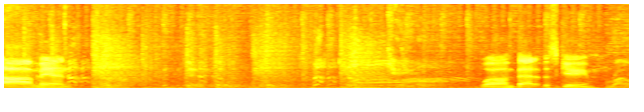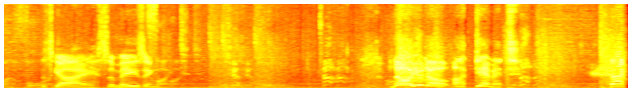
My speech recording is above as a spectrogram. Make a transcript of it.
Ah, man. Well, I'm bad at this game. This guy is amazing. Fight. No, you don't! Ah, damn it! Back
